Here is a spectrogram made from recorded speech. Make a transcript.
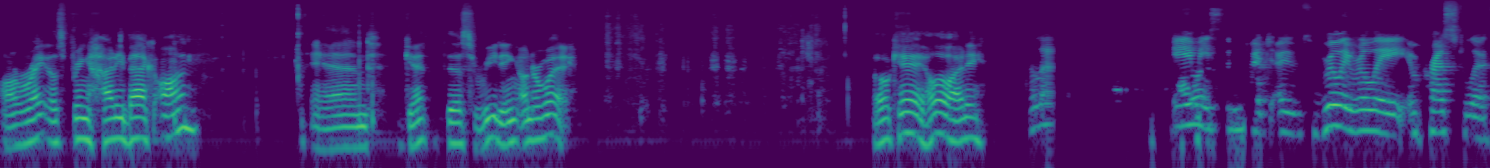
all right, let's bring Heidi back on and get this reading underway. Okay, hello, Heidi. Hello. Amy so much. I was really, really impressed with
